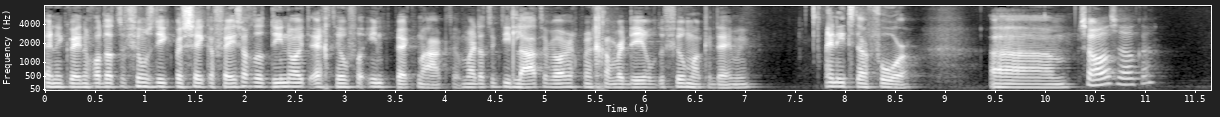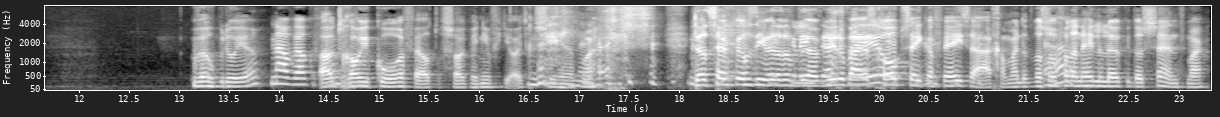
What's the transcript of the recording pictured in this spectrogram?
En ik weet nog wel dat de films die ik bij CKV zag, dat die nooit echt heel veel impact maakten. Maar dat ik die later wel erg ben gaan waarderen op de filmacademie. En iets daarvoor. Ehm, Zoals welke? Welk bedoel je? Nou, welke Oh, film? het Rode Korenveld of zo. Ik weet niet of je die ooit gezien hebt. Nee. Maar dat zijn films die we dan op de echt middelbare school op CKV zagen. Maar dat was wel van een hele leuke docent. Maar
